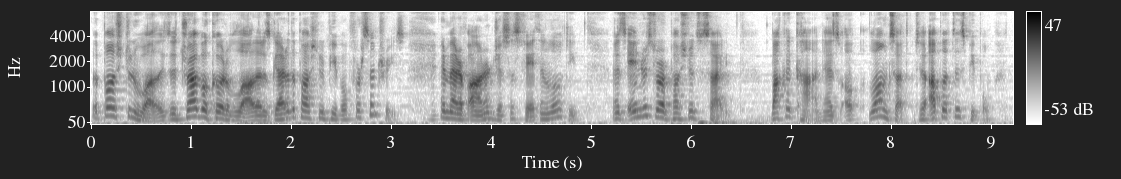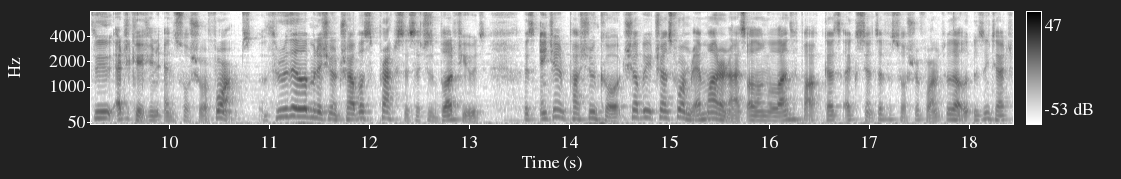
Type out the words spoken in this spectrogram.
The Pashtunwali is a tribal code of law that has guided the Pashtun people for centuries, in a matter of honor, justice, faith, and loyalty, and it's aimed to restore Pashtun society. Baka Khan has long sought to uplift his people through education and social reforms. Through the elimination of tribalist practices such as blood feuds, this ancient Pashtun code shall be transformed and modernized along the lines of Baka's extensive social reforms without losing touch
